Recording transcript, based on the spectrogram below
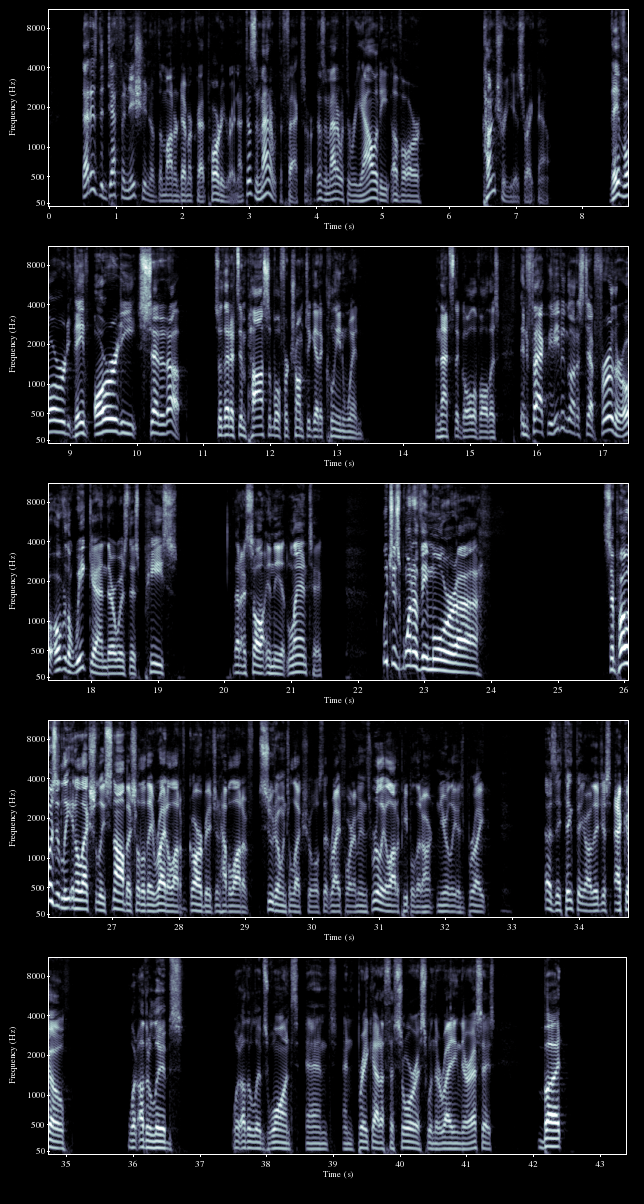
That is the definition of the modern Democrat Party right now. It doesn't matter what the facts are. It doesn't matter what the reality of our country is right now. They've already they've already set it up so that it's impossible for Trump to get a clean win. And that's the goal of all this. In fact, they've even gone a step further. O- over the weekend, there was this piece that I saw in the Atlantic, which is one of the more uh, supposedly intellectually snobbish, although they write a lot of garbage and have a lot of pseudo intellectuals that write for it. I mean, it's really a lot of people that aren't nearly as bright as they think they are. They just echo what other libs what other libs want and and break out a thesaurus when they're writing their essays. But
